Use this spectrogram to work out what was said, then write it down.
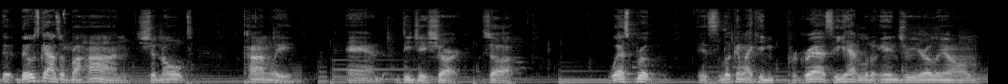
th- those guys are behind Shenault, Conley, and DJ Chark. So, Westbrook it's looking like he progressed. He had a little injury early on.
